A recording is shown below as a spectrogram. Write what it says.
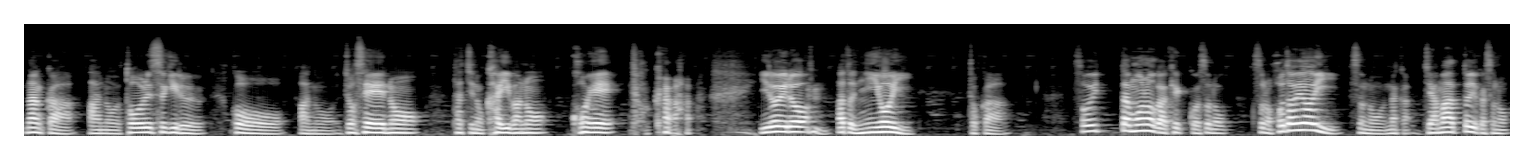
なんかあの通り過ぎるこうあの女性のたちの会話の声とか いろいろあと匂いとかそういったものが結構そのその程よいそのなんか邪魔というかその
